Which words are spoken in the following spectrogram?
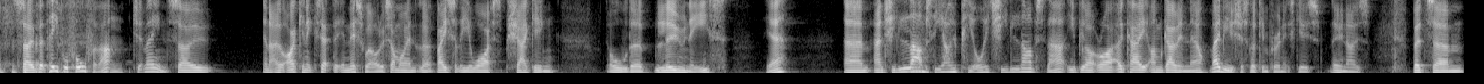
so, but people fall for that. Hmm. Do you know what I mean? So, you know, I can accept it in this world. If someone went, look, basically your wife's shagging all the loonies, yeah, um, and she loves the opioid, she loves that. You'd be like, right, okay, I'm going now. Maybe he was just looking for an excuse. Who knows? But um,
